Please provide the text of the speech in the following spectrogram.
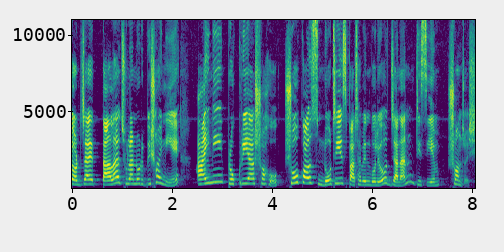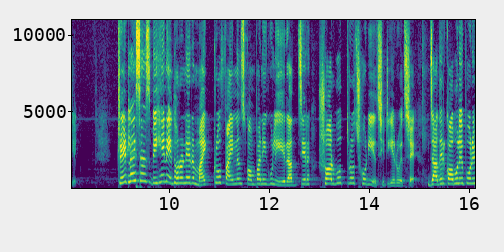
দরজায় তালা ঝুলানোর বিষয় নিয়ে আইনি প্রক্রিয়া সহ শো কজ নোটিশ পাঠাবেন বলেও জানান ডিসিএম সঞ্জয় শীল। ট্রেড লাইসেন্সবিহীন এ ধরনের মাইক্রো ফাইন্যান্স কোম্পানিগুলি রাজ্যের সর্বত্র ছড়িয়ে ছিটিয়ে রয়েছে, যাদের কবলে পড়ে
